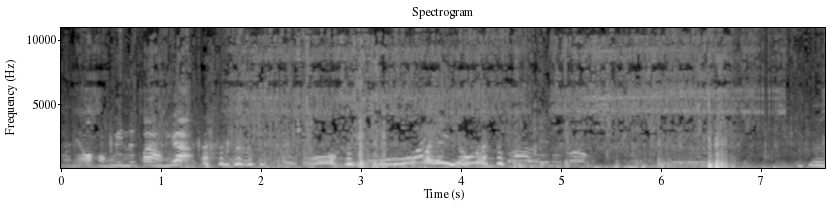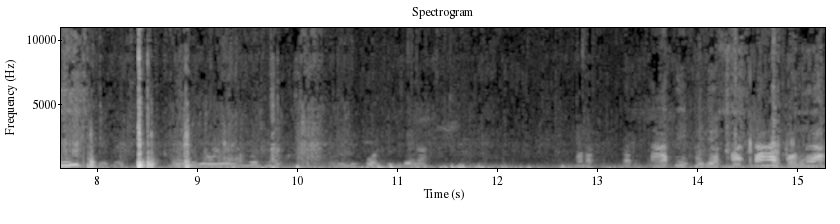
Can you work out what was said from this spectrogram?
อันนี้ของวินหรือเปล่าเนี่ย โอ้โหไปเดียวเลยย่อเลยนะกล้อง น้าตีเขาเหยียบไปได้ผลเลยอะ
